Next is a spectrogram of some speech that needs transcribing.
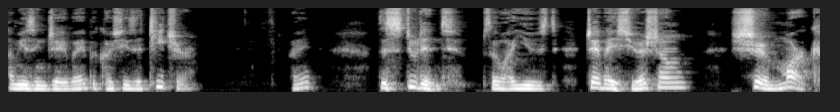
I'm using Jwei because she's a teacher, right? The student. So I used Jwei Xuesheng Shi Mark.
